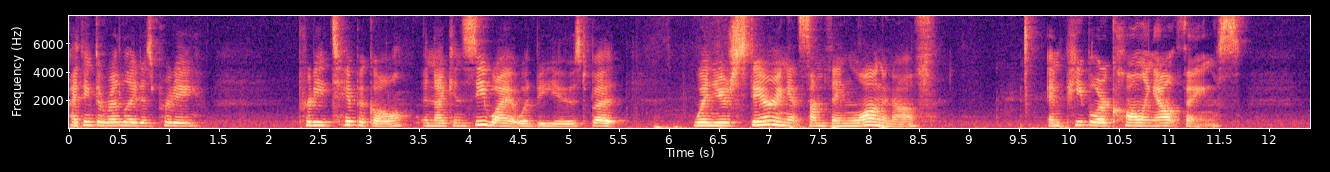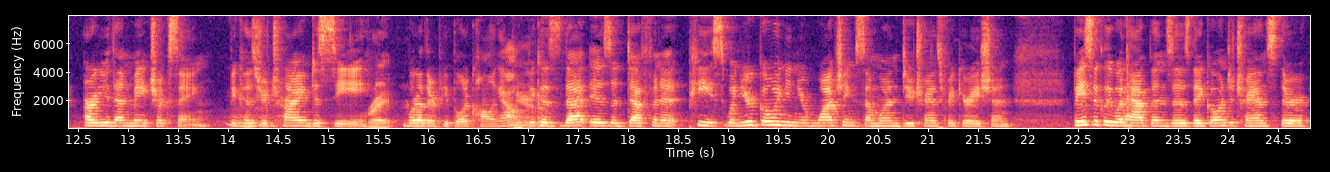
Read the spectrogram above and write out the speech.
I think the red light is pretty, pretty typical, and I can see why it would be used. But when you're staring at something long enough, and people are calling out things, are you then matrixing because you're mm-hmm. trying to see Right. what other people are calling out? Yeah. Because that is a definite piece. When you're going and you're watching someone do transfiguration, basically what happens is they go into trance they're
